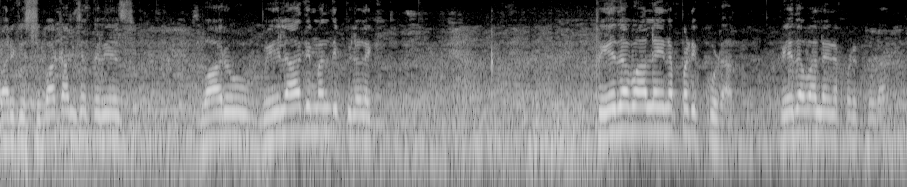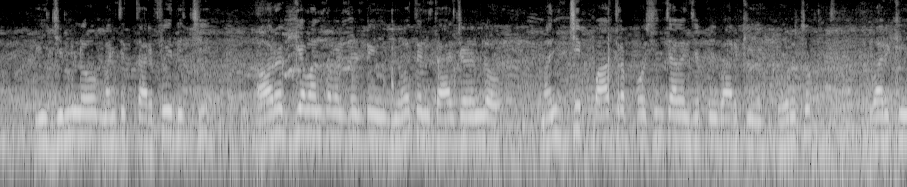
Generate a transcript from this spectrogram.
వారికి శుభాకాంక్షలు తెలియజేస్తూ వారు వేలాది మంది పిల్లలకి పేదవాళ్ళైనప్పటికి కూడా పేదవాళ్ళైనప్పటికి కూడా ఈ జిమ్లో మంచి తర్ఫీదిచ్చి ఆరోగ్యవంతమైనటువంటి యువతని తయారు చేయడంలో మంచి పాత్ర పోషించాలని చెప్పి వారికి కోరుతూ వారికి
